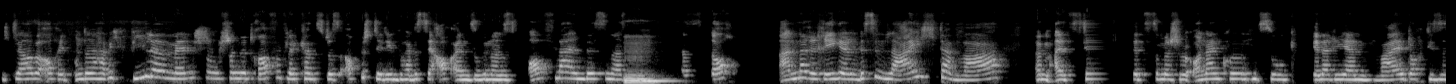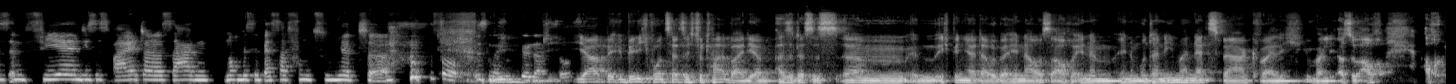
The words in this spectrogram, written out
Ich glaube auch, und da habe ich viele Menschen schon getroffen, vielleicht kannst du das auch bestätigen, du hattest ja auch ein sogenanntes Offline-Business, mm. das doch andere Regeln ein bisschen leichter war, ähm, als jetzt zum Beispiel Online-Kunden zu generieren, weil doch dieses Empfehlen, dieses Weitersagen noch ein bisschen besser funktioniert. so ist mein Gefühl dazu. Ja, bin ich grundsätzlich total bei dir. Also das ist, ähm, ich bin ja darüber hinaus auch in einem, in einem Unternehmernetzwerk, weil ich, weil also auch, auch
